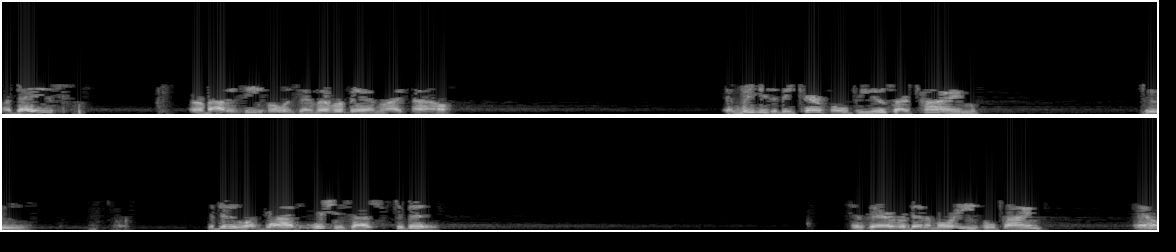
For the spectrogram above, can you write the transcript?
Our days are about as evil as they've ever been right now. And we need to be careful to use our time to, to do what God wishes us to do. Has there ever been a more evil time? Well,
